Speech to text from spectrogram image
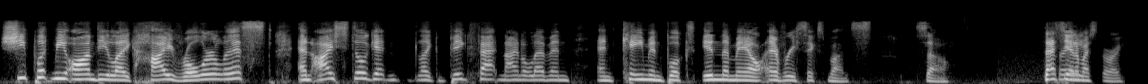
She put me on the like high roller list and I still get like big fat 911 and Cayman books in the mail every six months. So that's the end of my story.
